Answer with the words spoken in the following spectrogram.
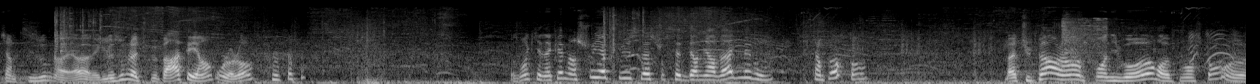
Tiens, petit zoom. avec le zoom là, tu peux pas rater, hein. Oh là là. Heureusement qu'il y en a quand même un chouïa plus là sur cette dernière vague, mais bon, qu'importe, hein. Bah, tu parles, hein, pour un niveau or, pour l'instant, euh,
